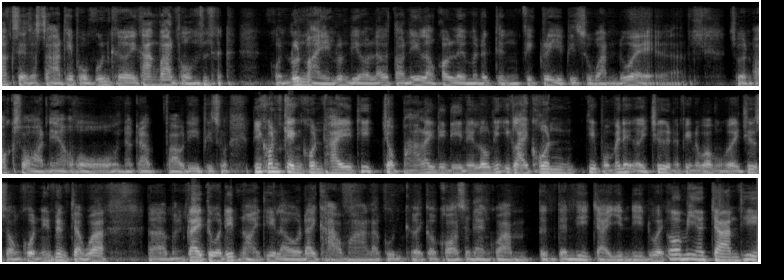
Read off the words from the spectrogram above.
นักเศรษฐศาสตร์ที่ผมคุ้นเคยข้างบ้านผม คนรุ่นใหม่รุ่นเดียว แล้วตอนนี้เราก็เลยมานึกถึงฟิกรีพิสุวรรณด้วย ส่วนออกซฟอร์ดเนี่ยโอ้โหนะครับฟาวดี้พิสุวรรณมีคนเก่งคนไทยที่จบมหาลัยดีๆ ในโลกนี้อีกหลายคนที่ผมไม่ได้เอ่ยชื่อนะเพียงแต่ว่าผมเอ่ยชื่อสองคนนี้เนื่องจากว่ามันใกล้ตัวนิดหน่อยที่เราได้ข่าวมาแล้วคุ้นเคยก็ขอแสดงความตื่นเต้นดีใจยินดีด้วยโอ้มีอาจารย์ที่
